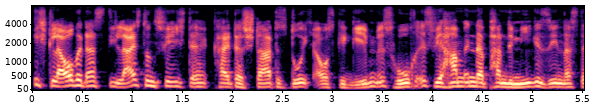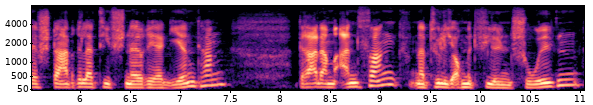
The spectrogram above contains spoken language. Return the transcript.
Ich glaube, dass die Leistungsfähigkeit des Staates durchaus gegeben ist, hoch ist. Wir haben in der Pandemie gesehen, dass der Staat relativ schnell reagieren kann gerade am Anfang, natürlich auch mit vielen Schulden,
